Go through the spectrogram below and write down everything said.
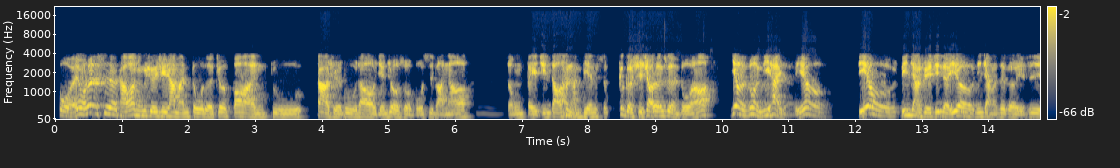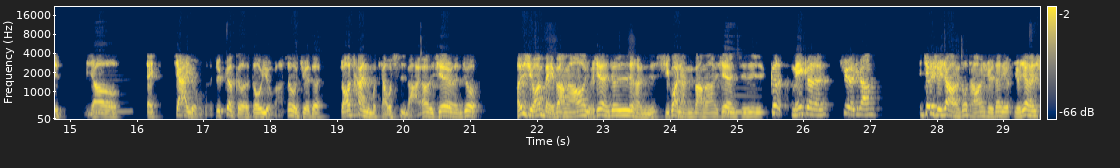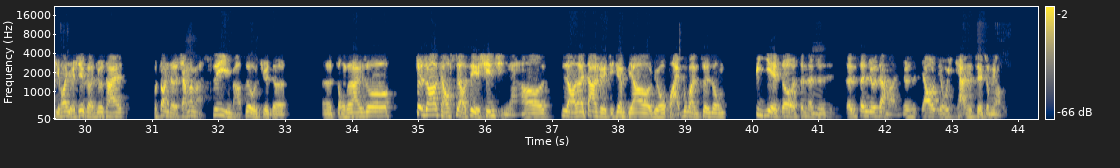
对，因为我认识的台湾同学其实还蛮多的，就包含读大学部到研究所博士班，然后从北京到南边是各个学校认识很多，然后也有很多很厉害的，也有也有领奖学金的，也有你讲的这个也是比较在加油的，就各个都有啊，所以我觉得。主要看怎么调试吧，然后有些人就很喜欢北方，然后有些人就是很习惯南方啊。有些人其实各每一个人去的地方，一间学校很多台湾学生有有些人喜欢，有些可能就才不断的想办法适应嘛。所以我觉得，呃，总的来说，最重要调试好自己的心情啊，然后至少在大学期间不要留白，不管最终毕业之后，真的就是人生就这样嘛，你就是要留遗憾是最重要的。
